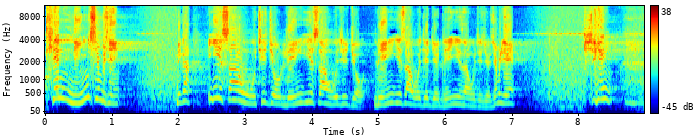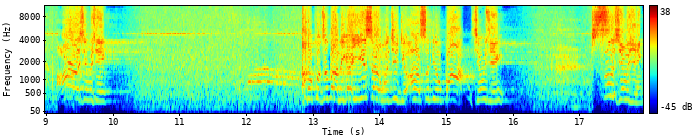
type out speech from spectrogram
填零行不行？你看一三五七九零一三五七九零一三五七九零一三五七九行不行？行。二行不行？不知道。你看一三五七九二四六八行不行？四行不行？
